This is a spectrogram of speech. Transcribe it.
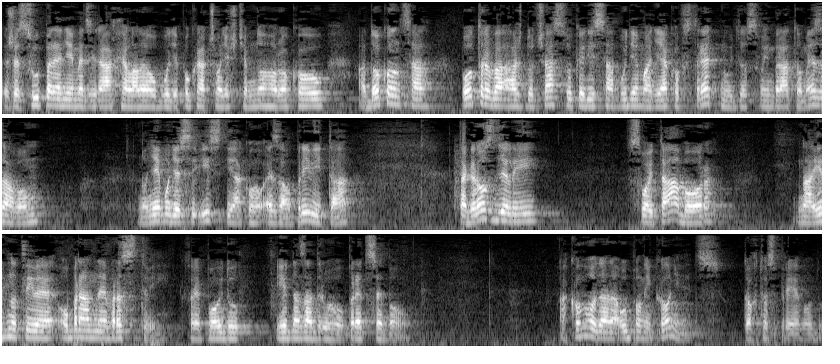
že súperenie medzi Ráchel a Leo bude pokračovať ešte mnoho rokov a dokonca potrvá až do času, kedy sa bude mať Jakov stretnúť so svojím bratom Ezavom, no nebude si istý, ako ho Ezau privíta, tak rozdelí svoj tábor na jednotlivé obranné vrstvy, ktoré pôjdu jedna za druhou pred sebou. A koho dá na úplný koniec tohto sprievodu?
